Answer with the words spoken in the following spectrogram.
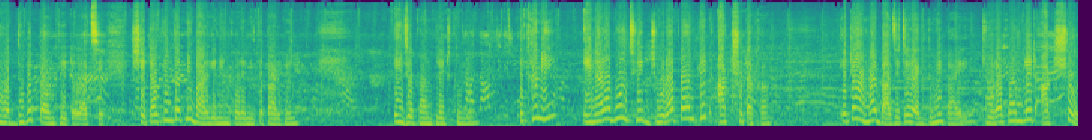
ধবধবে পমপ্লেটও আছে। সেটাও কিন্তু আপনি বার্গেনিং করে নিতে পারবেন। এই যে পমপ্লেটগুলো। এখানে এনারা বলছে জোড়া পমপ্লেট আটশো টাকা। এটা আমার বাজেটের একদমই বাইরে। জোড়া পমপ্লেট আটশো।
